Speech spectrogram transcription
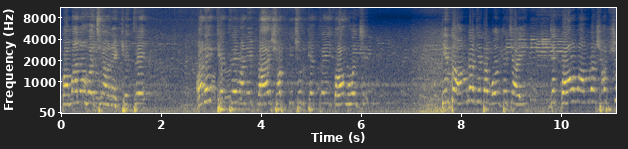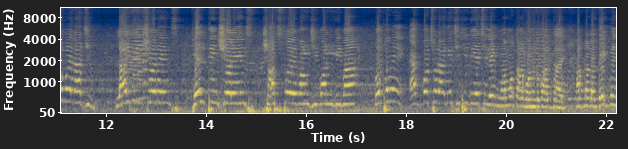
কমানো হয়েছে অনেক ক্ষেত্রে। অনেক ক্ষেত্রে মানে প্রায় সব কিছুর ক্ষেত্রেই কম হয়েছে। কিন্তু আমরা যেটা বলতে চাই যে কম আমরা সবসময় রাজি। লাইফ ইন্স্যুরেন্স হেলথ ইন্স্যুরেন্স স্বাস্থ্য এবং জীবন বীমা। প্রথমে এক বছর আগে চিঠি দিয়েছিলেন মমতা বন্দ্যোপাধ্যায়। আপনারা দেখবেন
